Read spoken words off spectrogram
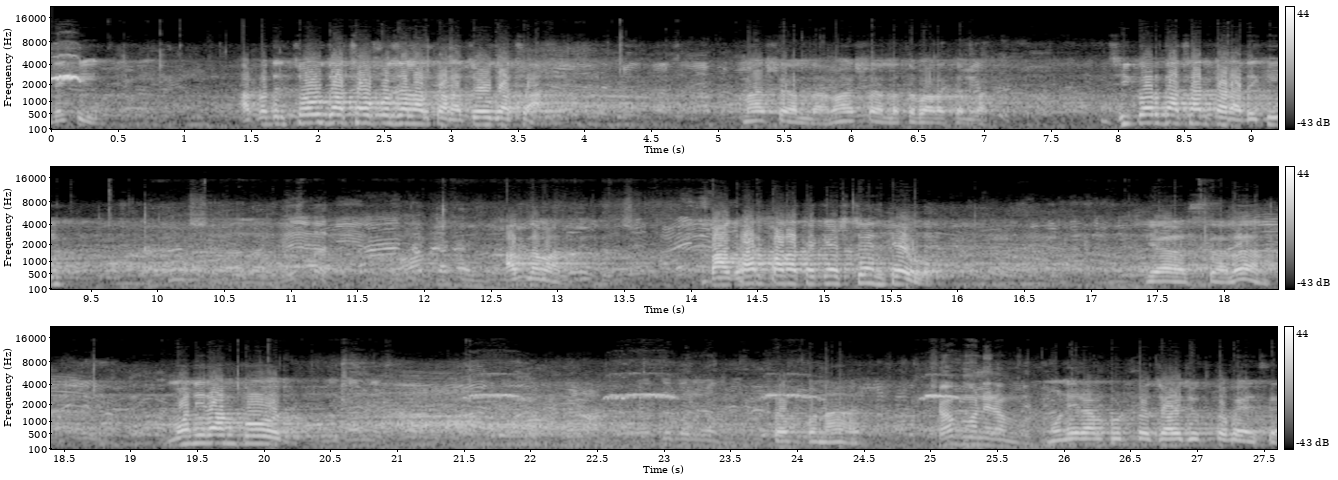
দেখি। আপনাদের চৌগাছা উপজেলার কারা? চৌগাছা। মাশাআল্লাহ মাশাআল্লাহ, তাবারাকাল্লাহ। ঝিকর গাছার কারা? দেখি। আদনামান। বাঘার পাড়া থেকে এসছেন কেউ? সালাম। মনিরামপুর। সর্বনাশ। সব মনিরামপুর। মনিরামপুর তো জয়যুক্ত হয়েছে।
